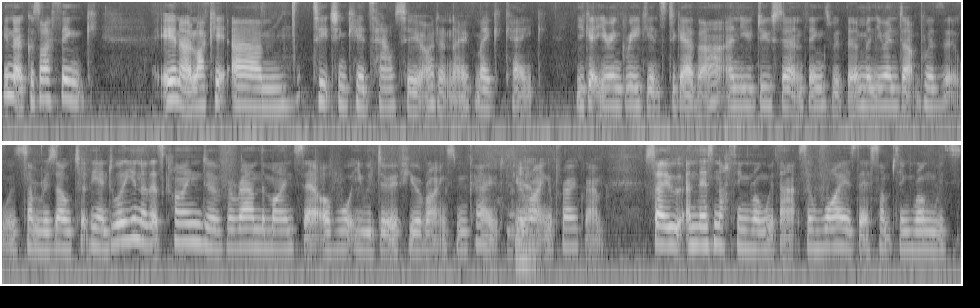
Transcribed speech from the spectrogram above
You know, because I think, you know, like it, um, teaching kids how to, I don't know, make a cake. You get your ingredients together and you do certain things with them, and you end up with with some result at the end. Well, you know, that's kind of around the mindset of what you would do if you were writing some code, if you're Yeah. writing a program. So, and there's nothing wrong with that. So, why is there something wrong with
